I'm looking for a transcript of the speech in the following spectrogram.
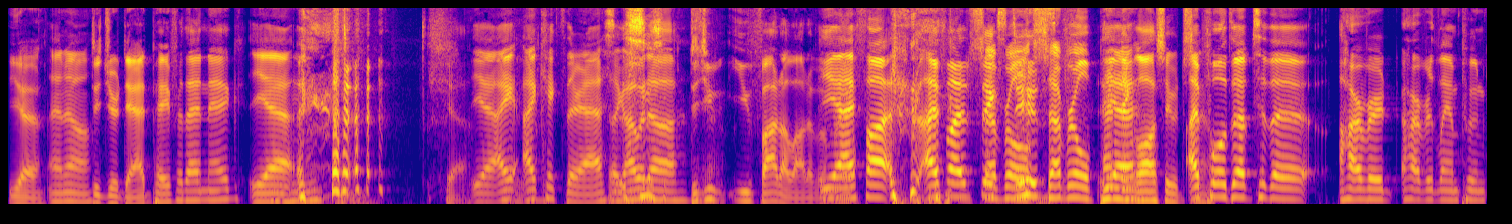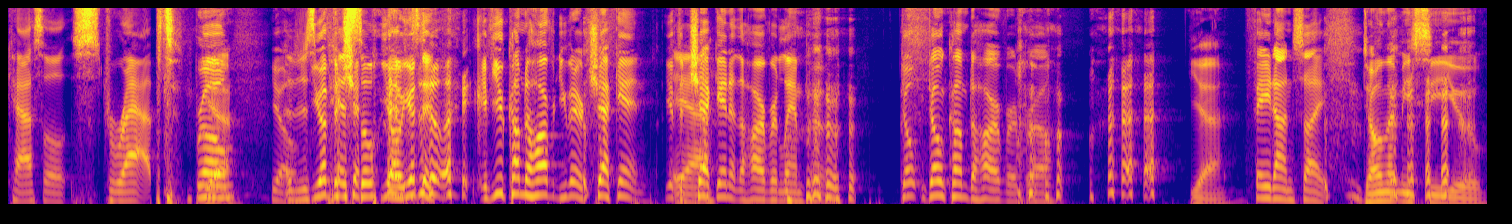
Yeah. I know. Did your dad pay for that nag? yeah. Mhm. Yeah. yeah. I I kicked their ass. Like I would. uh Did you you fought a lot of them? Yeah, I fought. I fought six several dudes. several pending Yeah. lawsuits. I now. pulled up to the Harvard Harvard Lampoon Castle strapped. bro. Yeah. Yo, just you have to check. pistol Yo, you have to. whipped, if you come to Harvard, you better check in. You have Yeah. to check in at the Harvard Lampoon. Don't don't come to Harvard, bro. Yeah. Fade on sight. Don't let me see you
